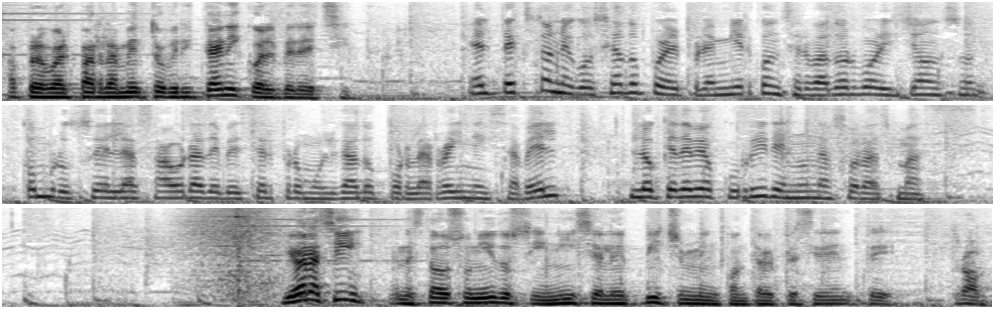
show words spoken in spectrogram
Aprueba el Parlamento británico el Brexit. El texto negociado por el premier conservador Boris Johnson con Bruselas ahora debe ser promulgado por la reina Isabel, lo que debe ocurrir en unas horas más. Y ahora sí, en Estados Unidos inicia el impeachment contra el presidente Trump.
